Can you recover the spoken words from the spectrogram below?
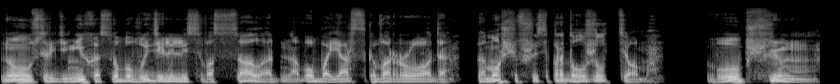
Ну, среди них особо выделились вассалы одного боярского рода. Поморщившись, продолжил Тёма. В общем,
